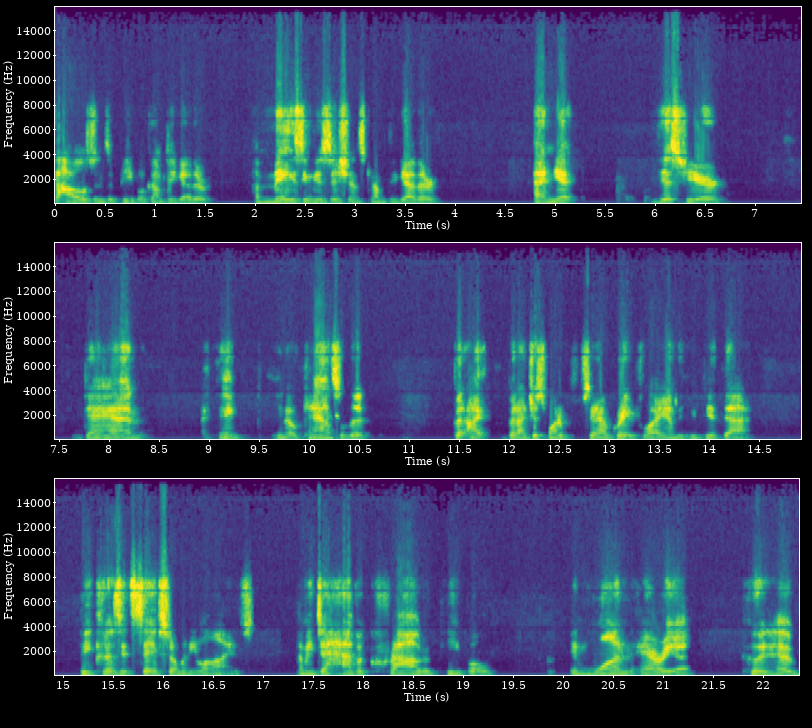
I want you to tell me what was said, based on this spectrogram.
thousands of people come together, amazing musicians come together, and yet this year, Dan, I think you know canceled it, but I but I just want to say how grateful I am that you did that because it saved so many lives. I mean, to have a crowd of people in one area could have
